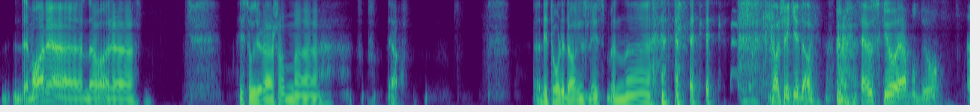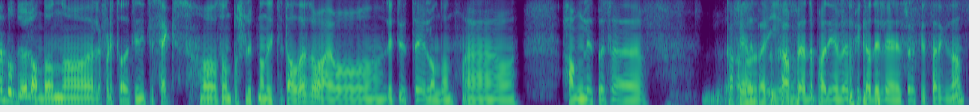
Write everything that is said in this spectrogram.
det var, eh, det var historier der som uh, ja, ja, de tåler dagens lys, men eh, kanskje ikke i dag. Jeg husker jo, jeg bodde jo jeg bodde jo i London, og, eller flytta dit i 96, og sånn på slutten av 90-tallet så var jeg jo litt ute i London eh, og hang litt på disse Café de Paris Café de Paris ved Piccadilly Circus der, ikke sant?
